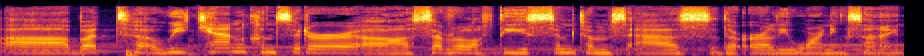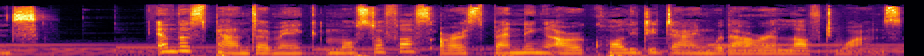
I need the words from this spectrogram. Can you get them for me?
Uh, but uh, we can consider uh, several of these symptoms as the early warning signs. In this pandemic, most of us are spending our quality time with our loved ones,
